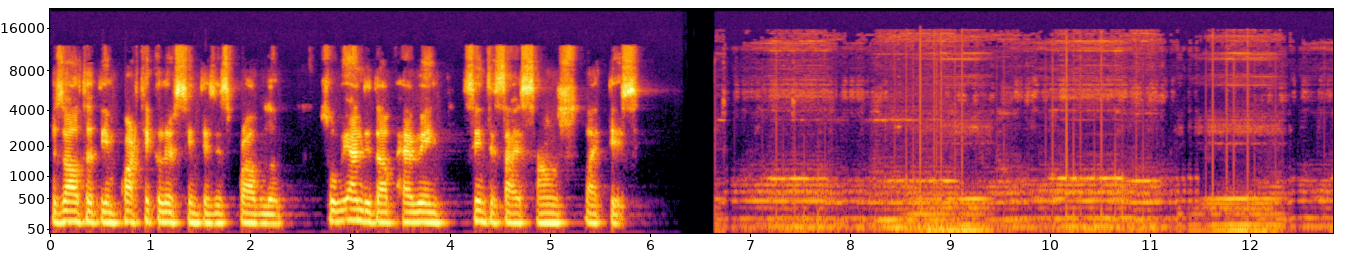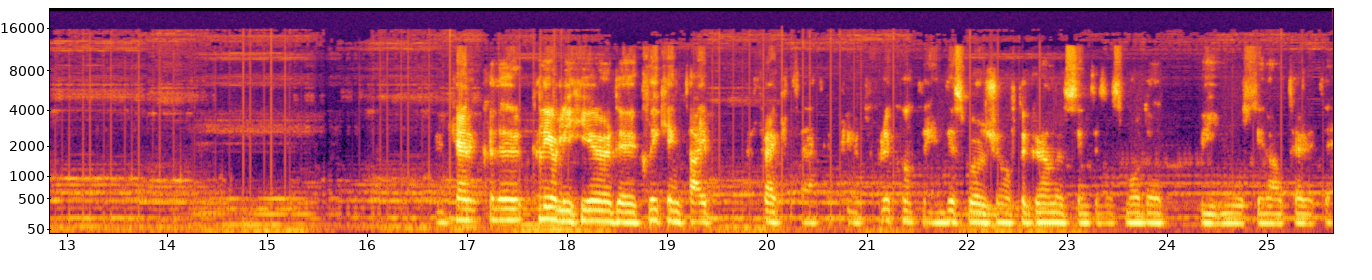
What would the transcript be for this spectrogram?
resulted in particular synthesis problem. So we ended up having synthesized sounds like this. Can cl clearly hear the clicking type effect that appears frequently in this version of the granular synthesis model we used in Alterity.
